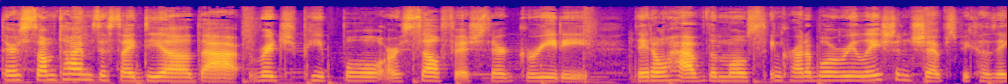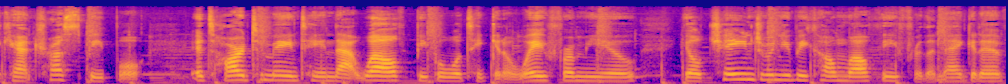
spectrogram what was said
There's sometimes this idea that rich people are selfish, they're greedy, they don't have the most incredible relationships because they can't trust people. It's hard to maintain that wealth. People will take it away from you. You'll change when you become wealthy for the negative.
